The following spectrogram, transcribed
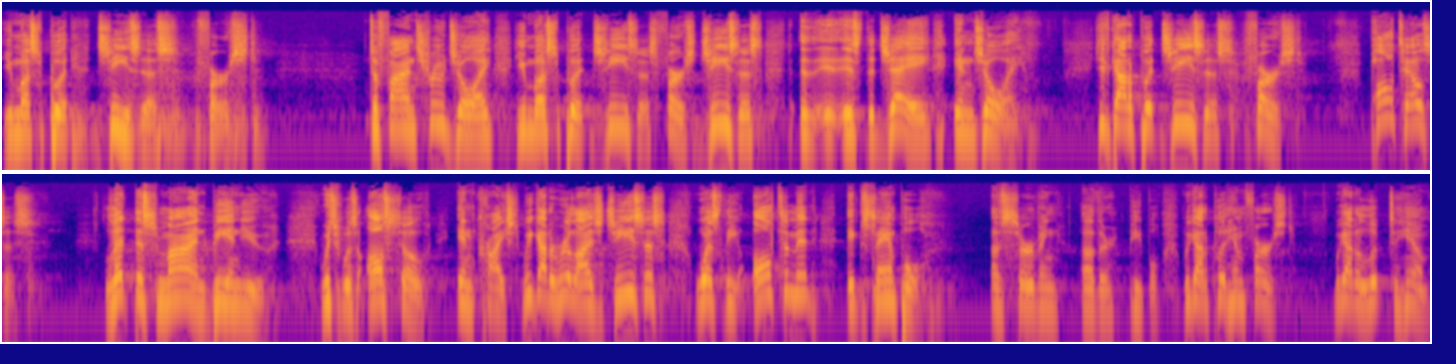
you must put Jesus first. To find true joy, you must put Jesus first. Jesus is the J in joy. You've got to put Jesus first. Paul tells us, let this mind be in you, which was also in Christ. We got to realize Jesus was the ultimate example of serving other people. We got to put him first. We got to look to him.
